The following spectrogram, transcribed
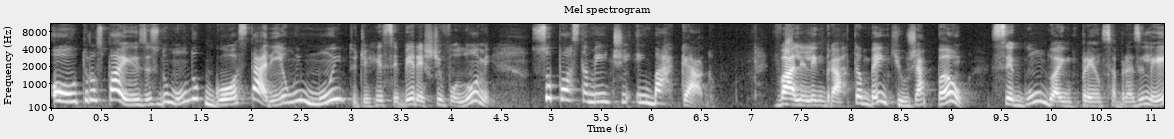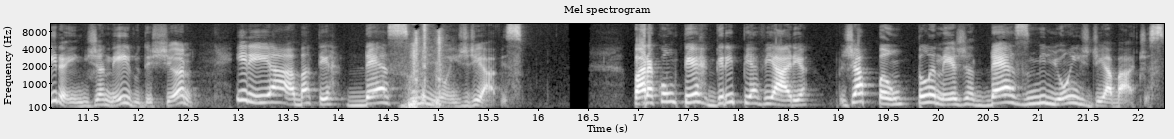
outros países do mundo gostariam e muito de receber este volume supostamente embarcado. Vale lembrar também que o Japão, segundo a imprensa brasileira, em janeiro deste ano, iria abater 10 milhões de aves. Para conter gripe aviária, Japão planeja 10 milhões de abates.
